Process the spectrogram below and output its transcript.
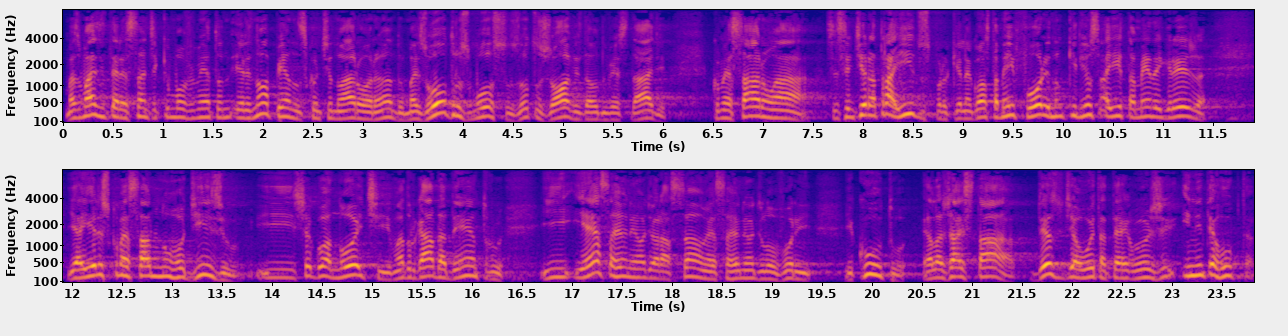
Mas o mais interessante é que o movimento, eles não apenas continuaram orando, mas outros moços, outros jovens da universidade, começaram a se sentir atraídos por aquele negócio, também foram e não queriam sair também da igreja. E aí eles começaram num rodízio e chegou a noite, madrugada dentro, e, e, essa reunião de oração, essa reunião de louvor e, e, culto, ela já está, desde o dia 8 até hoje, ininterrupta.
